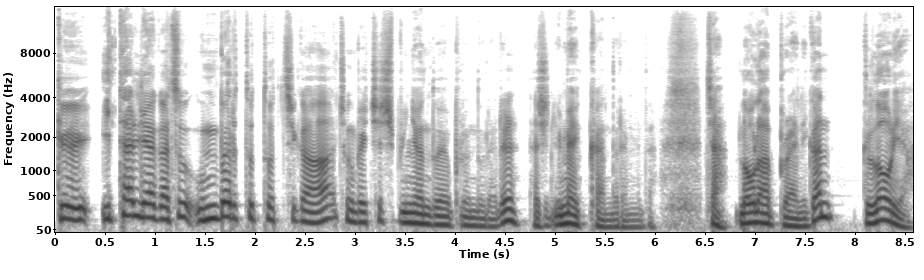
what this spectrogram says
그 이탈리아 가수 움베르토 토치가 1972년도에 부른 노래를 다시 리메이크한 노래입니다. 자, 로라 브래니건, 글로리아.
